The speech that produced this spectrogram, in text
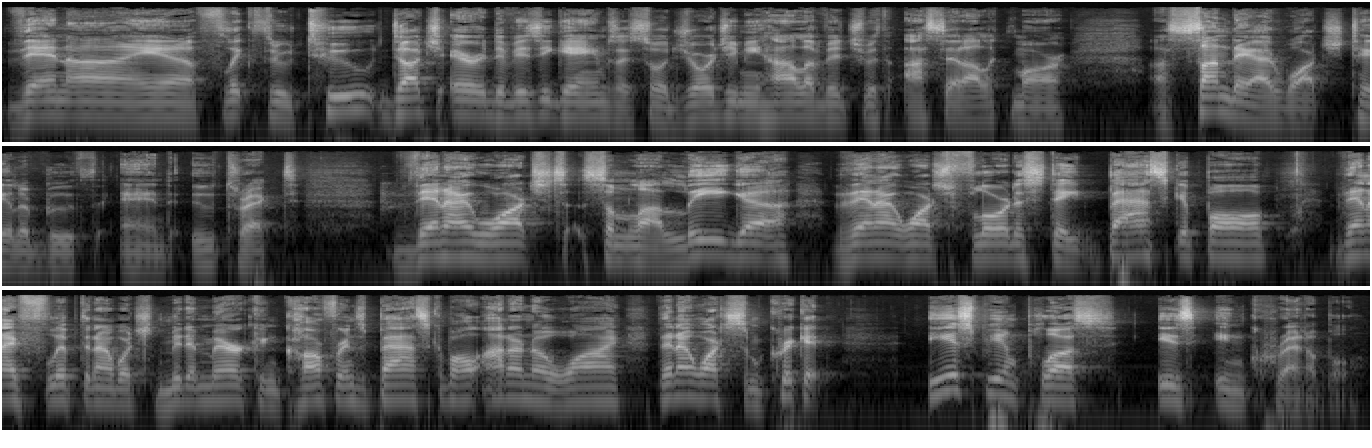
Then I uh, flicked through two Dutch Eredivisie games. I saw Djordje Mihailovic with AZ Alkmaar. Uh, Sunday I watched Taylor Booth and Utrecht. Then I watched some La Liga. Then I watched Florida State basketball. Then I flipped and I watched Mid American Conference basketball. I don't know why. Then I watched some cricket. ESPN Plus is incredible.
